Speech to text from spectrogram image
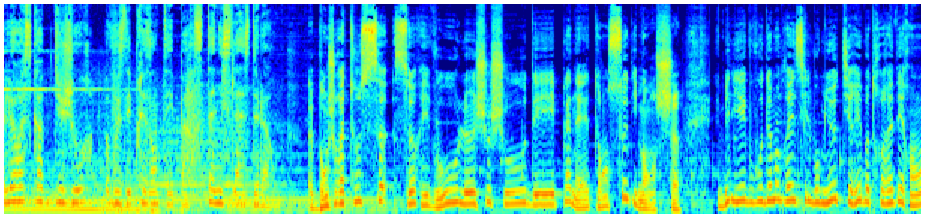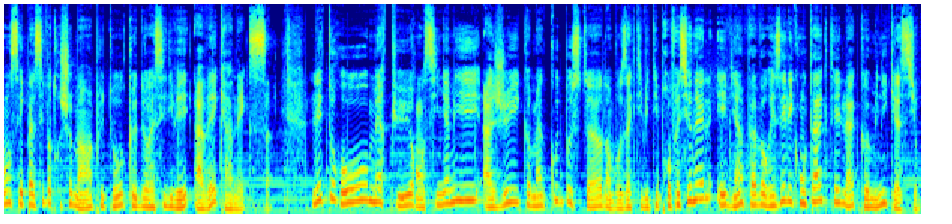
L'horoscope du jour vous est présenté par Stanislas Delorme. Euh, bonjour à tous, serez-vous le chouchou des planètes en ce dimanche? Bélier, vous vous demanderez s'il vaut mieux tirer votre révérence et passer votre chemin plutôt que de récidiver avec un ex. Les taureaux, Mercure en signe ami agit comme un coup de booster dans vos activités professionnelles et vient favoriser les contacts et la communication.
